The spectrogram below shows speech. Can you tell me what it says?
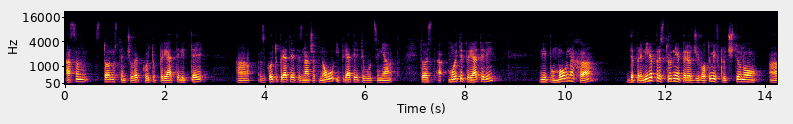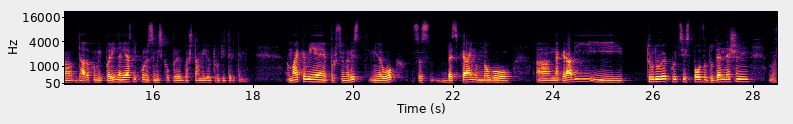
аз съм стойностен човек, който приятелите, а, за който приятелите значат много и приятелите го оценяват. Тоест, а, моите приятели ми помогнаха да премина през трудния период в живота ми, включително а, дадоха ми пари. Нали, аз никога не съм искал пари от баща ми или от родителите ми. Майка ми е професионалист, минералог, с безкрайно много а, награди и трудове, които се използват до ден днешен в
